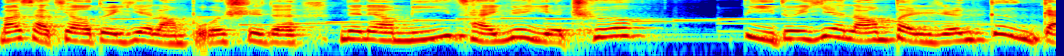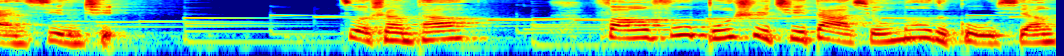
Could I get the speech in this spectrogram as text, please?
马小跳对叶朗博士的那辆迷彩越野车。比对夜郎本人更感兴趣。坐上它，仿佛不是去大熊猫的故乡，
